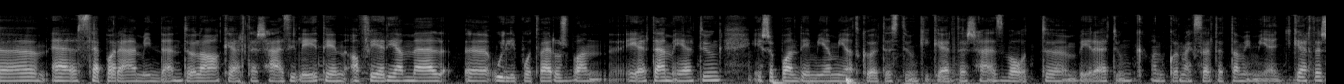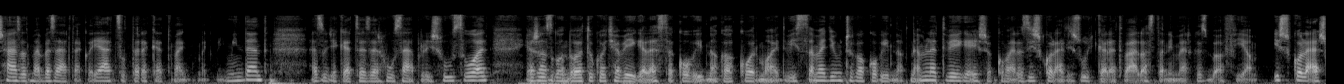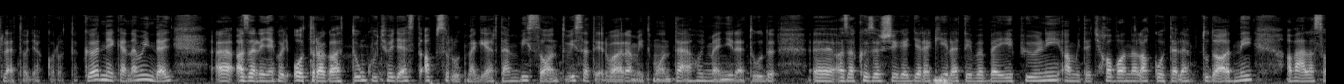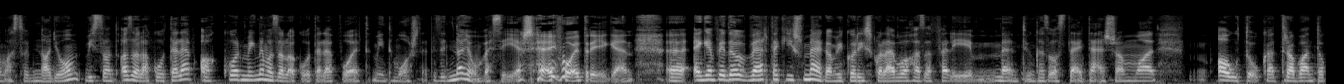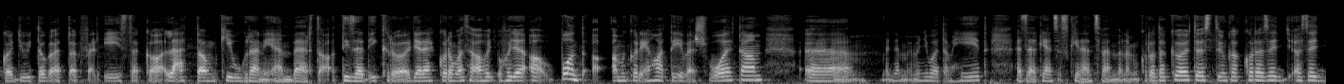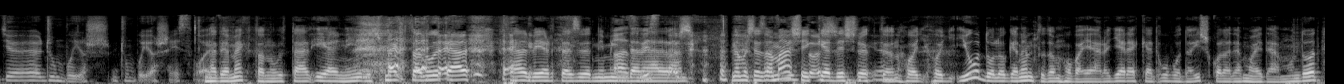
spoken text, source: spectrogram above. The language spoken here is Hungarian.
elszeparál mindentől a kertesházi lét. Én a férjemmel Újlipótvárosban éltem, éltünk, és a pandémia miatt költöztünk ki kertesházba, ott ö, béreltünk, amikor megszületett ami mi egy kertesházat, mert bezárták a játszótereket, meg, meg mindent. Ez ugye 2020 április 20 volt, és azt gondoltuk, hogy ha vége lesz a Covid-nak, akkor majd visszamegyünk, csak a Covid-nak nem lett vége, és akkor már az iskolát is úgy kellett választani, mert közben a fiam is iskolás lett, hogy akkor ott a környéken, nem mindegy. Az a lényeg, hogy ott ragadtunk, úgyhogy ezt abszolút megértem. Viszont visszatérve arra, amit mondtál, hogy mennyire tud az a közösség egy gyerek életébe beépülni, amit egy havanna lakótelep tud adni, a válaszom az, hogy nagyon, viszont az a lakótelep akkor még nem az a lakótelep volt, mint most. Tehát ez egy nagyon veszélyes hely volt régen. Engem például vertek is meg, amikor iskolából hazafelé mentünk az osztálytársammal. Autókat, trabantokat gyújtogattak fel éjszaka, láttam kiugrani ember embert a tizedikről gyerekkoromat, hogy, hogy a, pont amikor én hat éves voltam, vagy nem, mennyi voltam, hét, 1990-ben, amikor oda költöztünk, akkor az egy, az egy dzsumbujos, dzsumbujos rész volt. Na de megtanultál élni, és megtanultál felvérteződni minden ellen. Na most ez a másik biztos, kérdés rögtön, hogy, hogy jó dolog-e, nem tudom hova jár a gyereked, óvoda, iskola, de majd elmondod,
